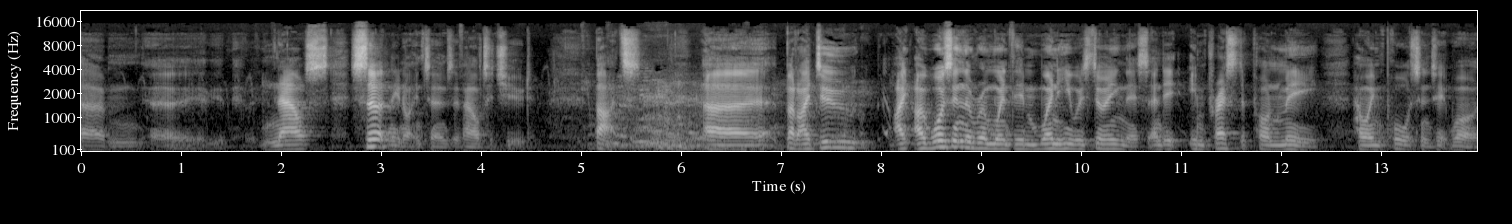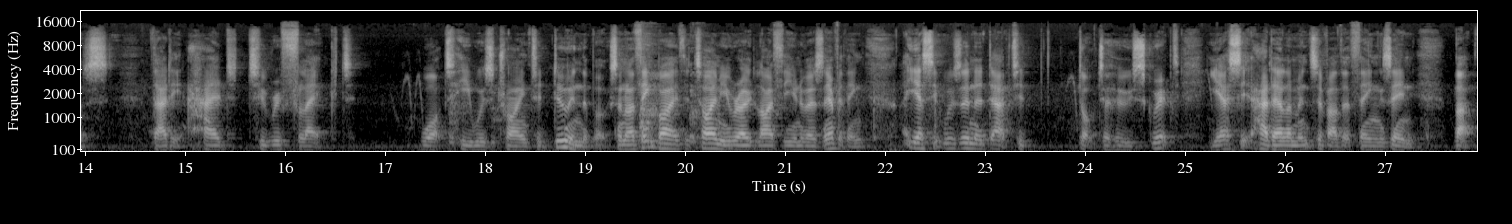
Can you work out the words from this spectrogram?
Um, uh, Nous, certainly not in terms of altitude. But, uh, but I do, I, I was in the room with him when he was doing this, and it impressed upon me how important it was that it had to reflect what he was trying to do in the books. And I think by the time he wrote Life, the Universe, and everything, yes, it was an adapted Doctor Who script. Yes, it had elements of other things in, but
